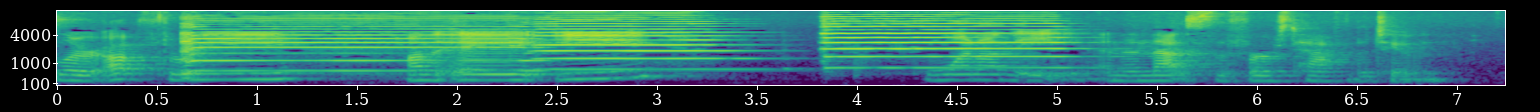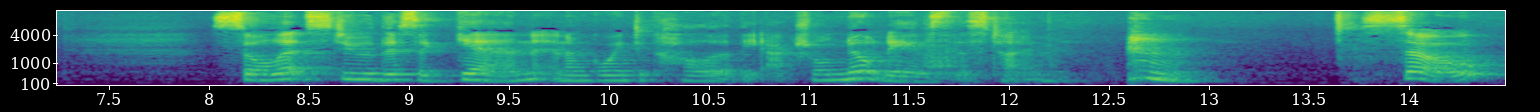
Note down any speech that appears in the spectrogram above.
slur up three on the A, E, one on the E, and then that's the first half of the tune. So let's do this again, and I'm going to call out the actual note names this time. so,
